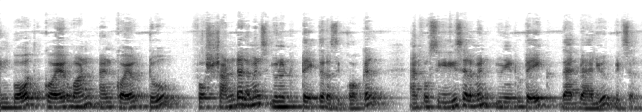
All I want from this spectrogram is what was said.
In both Cauer 1 and Cauer 2, for shunt elements, you need to take the reciprocal. And for series element, you need to take that value itself.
